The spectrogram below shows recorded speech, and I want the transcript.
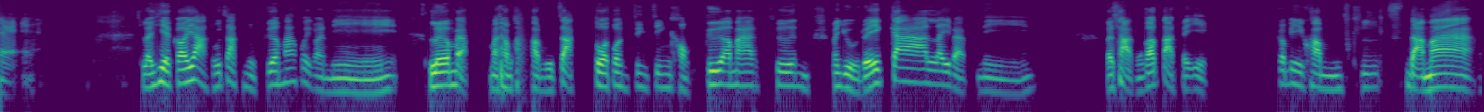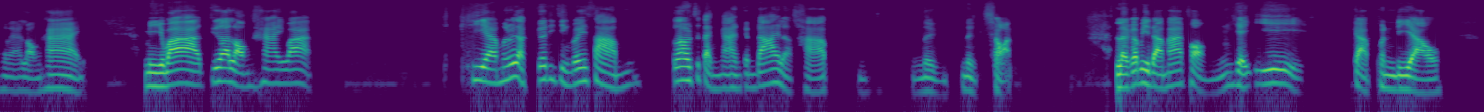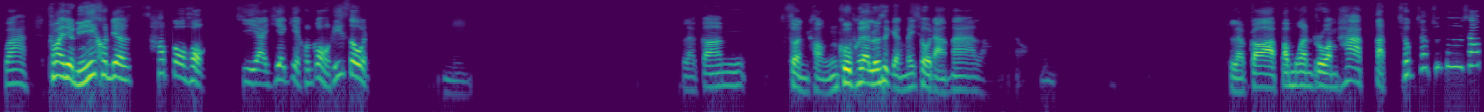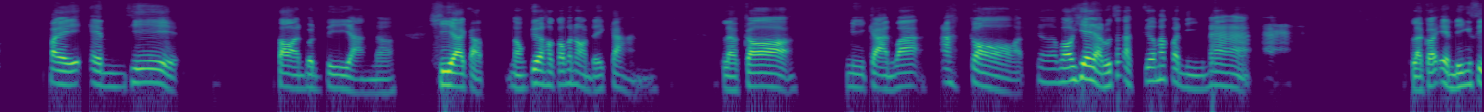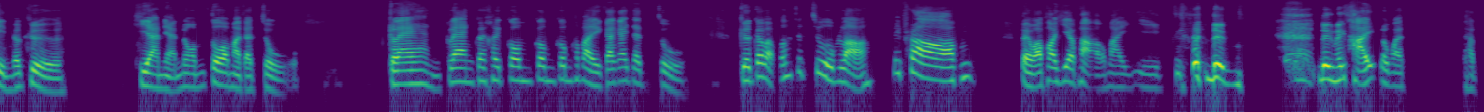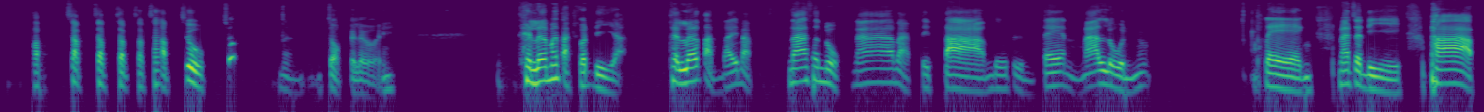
แล้วเฮียก็อยากรู้จักหนูเกื้อมากไปกว่านี้ เริ่มแบบมาทำความรู้จักตัวตนจริง ๆ ของเกลือมากขึ้น มาอยู่ด้วยกันอะไรแบบนี้แล้วฉากมันก็ตัดไปอีก ก็มีความดราม่าใช่ไหมร้องไห้ มีว่าเกลือร้องไห้ว่า เคลียร์ไม่รู้จักเกลือจริง ๆ ด้วยซ้ำเราจะแต่งงานกันได้เหรอครับหนึ่งหนึ่งช็อตแล้วก็มีดราม่าของเฮียอี้กับคนเดียว ว่าทำไมเดี๋ยวนี้คนเดียวชอบโกหกเฮียเฮียเกลียดคนโกหกที่สุดนี่แล้วก็ส่วนของครูเพื่อนรู้สึกยังไม่โชว์ดราม่าอะไรเนาะ แล้วก็ประมวลรวมภาพตัดชุบชับชุบชุบชับไปเอ็นที่ตอนบนเตียงเนาะเฮียกับน้องเกื้อเขาก็มานอนด้วยกัน แล้วก็มีการว่าอะกอดเพราะเฮียอยากรู้จักเกื้อมากกว่านี้น่าแล้วก็เอนดิ้งซีนก็คือเฮียเนี่ยโน้มตัวมาจะจูบแกล้งแกล้งค่อยๆก้มก้มก้มเข้าไปใกล้ๆจะจูบเกื้อก็แบบเออจะจูบเหรอ ไม่พร้อม แต่ว่าพอเฮียผละออกมาอีกดึง ดึงเน็กไทลงมาทับพับฉับฉับฉับฉับฉับจูบจุ๊บจบไปเลย trailer มันตัดโคตรดีอะ trailer ตัดได้แบบน่าสนุกน่าแบบติดตามดูตื่นเต้นน่าลุ้น เพลง น่าจะดี ภาพ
